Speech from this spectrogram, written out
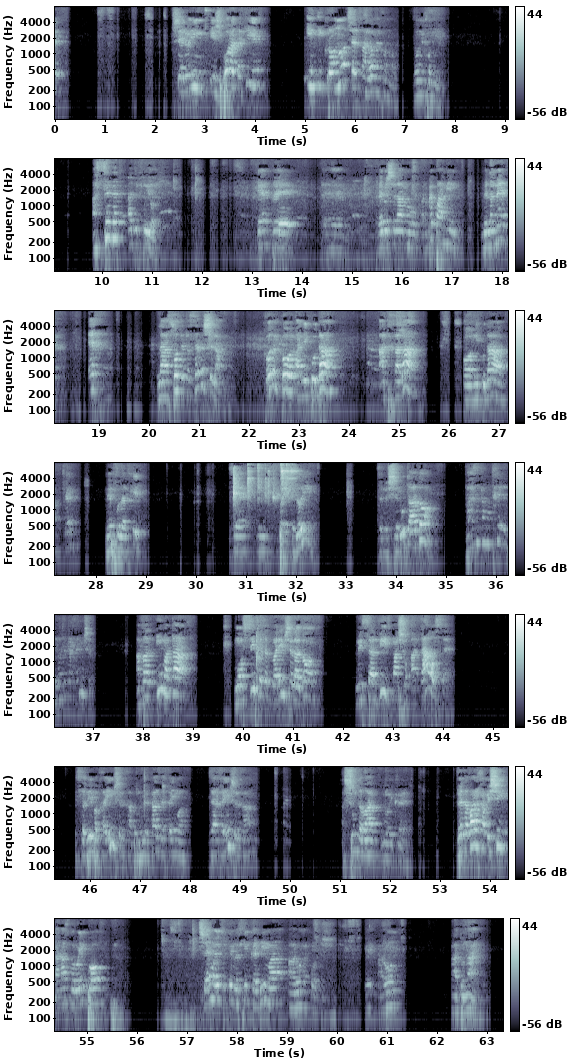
שאלוהים ישבור את הקיר עם עקרונות שלך לא נכונות, לא נכונים. הסדר עדיפויות. כן, ורבי שלנו הרבה פעמים מלמד איך לעשות את הסדר שלנו. קודם כל, הנקודה, ההתחלה, או נקודה, כן, מאיפה להתחיל, זה אלוהים, זה משירות האדום, ואז אתה מתחיל לבנות את החיים שלך. אבל אם אתה מוסיף את הדברים של האדון מסביב מה שאתה עושה, מסביב החיים שלך, ובמרכז החיים, זה החיים שלך, אז שום דבר לא יקרה. ודבר חמישי, אנחנו רואים פה שהם היו צריכים לשים קדימה ארון הקודש. ארון האדוני.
